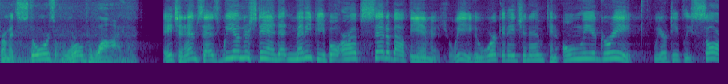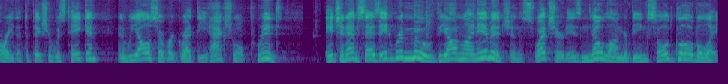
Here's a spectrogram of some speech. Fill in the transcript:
from its stores worldwide. H&M says we understand that many people are upset about the image. We who work at H&M can only agree. We are deeply sorry that the picture was taken and we also regret the actual print. H&M says it removed the online image and the sweatshirt is no longer being sold globally.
